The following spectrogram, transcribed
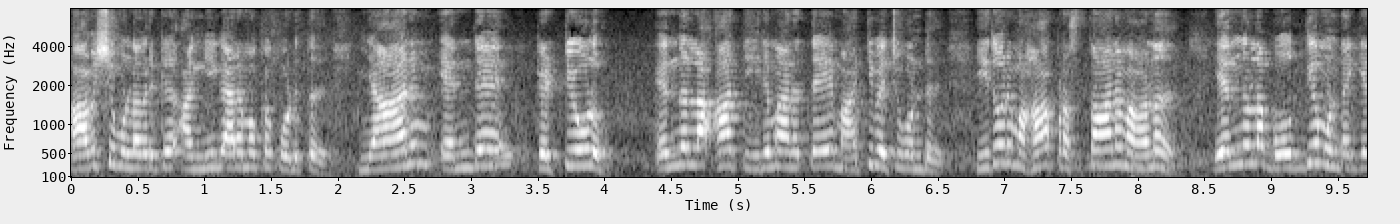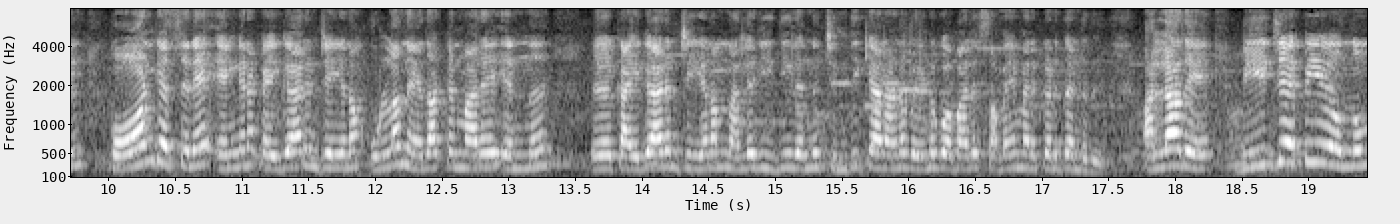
ആവശ്യമുള്ളവർക്ക് അംഗീകാരമൊക്കെ കൊടുത്ത് ഞാനും എന്റെ കെട്ടിയോളും എന്നുള്ള ആ തീരുമാനത്തെ മാറ്റിവെച്ചുകൊണ്ട് ഇതൊരു മഹാപ്രസ്ഥാനമാണ് എന്നുള്ള ബോധ്യമുണ്ടെങ്കിൽ കോൺഗ്രസിനെ എങ്ങനെ കൈകാര്യം ചെയ്യണം ഉള്ള നേതാക്കന്മാരെ എന്ന് കൈകാര്യം ചെയ്യണം നല്ല രീതിയിൽ എന്ന് ചിന്തിക്കാനാണ് വേണുഗോപാൽ സമയം മെനക്കെടുത്തേണ്ടത്. അല്ലാതെ ബി ജെ പിയെ ഒന്നും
